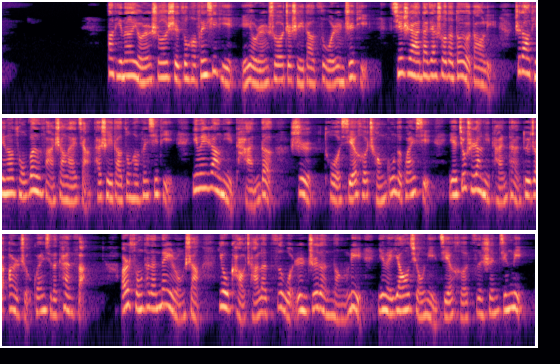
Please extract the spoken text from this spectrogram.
道题呢，有人说是综合分析题，也有人说这是一道自我认知题。其实啊，大家说的都有道理。这道题呢，从问法上来讲，它是一道综合分析题，因为让你谈的是妥协和成功的关系，也就是让你谈谈对这二者关系的看法。而从它的内容上，又考察了自我认知的能力，因为要求你结合自身经历。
